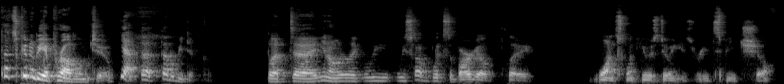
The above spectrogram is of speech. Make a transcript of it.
That's going to be a problem too. Yeah, that that'll be difficult. But uh, you know, like we we saw Blixa Bargeld play once when he was doing his read speech show,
